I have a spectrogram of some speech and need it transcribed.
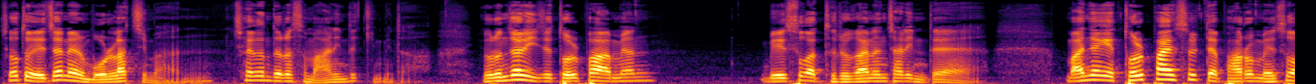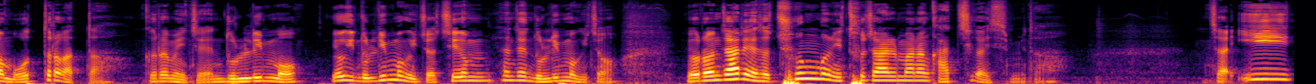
저도 예전에는 몰랐지만 최근 들어서 많이 느낍니다. 요런 자리 이제 돌파하면 매수가 들어가는 자리인데 만약에 돌파했을 때 바로 매수가 못 들어갔다. 그러면 이제 눌림목 여기 눌림목이죠. 지금 현재 눌림목이죠. 요런 자리에서 충분히 투자할 만한 가치가 있습니다. 자, 이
